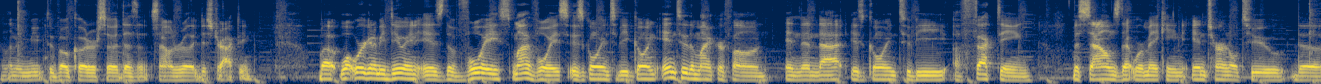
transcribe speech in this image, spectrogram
And let me mute the vocoder so it doesn't sound really distracting. But what we're gonna be doing is the voice, my voice, is going to be going into the microphone and then that is going to be affecting the sounds that we're making internal to the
